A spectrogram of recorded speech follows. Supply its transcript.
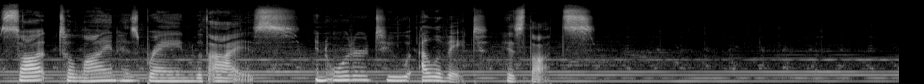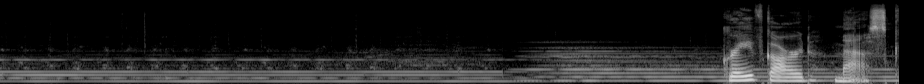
sought to line his brain with eyes in order to elevate his thoughts. Graveguard Mask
